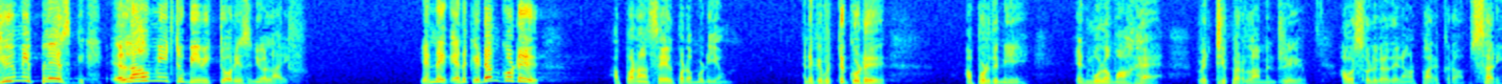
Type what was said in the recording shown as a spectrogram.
give me place allow me to be victorious in your life. என்னை எனக்கு இடம் கொடு. அப்போ நான் செயல்பட முடியும். எனக்கு விட்டு கொடு. அப்பொழுது நீ என் மூலமாக வெற்றி பெறலாம் என்று அவர் சொல்லுகிறதை நாங்கள் பார்க்கிறோம். சரி.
